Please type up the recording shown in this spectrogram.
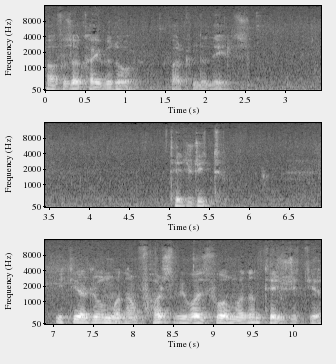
Hafıza kaybı da. Farkında değiliz. Tecrit. İhtiyacı olmadan, farz bir vazife olmadan tecrit yer.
